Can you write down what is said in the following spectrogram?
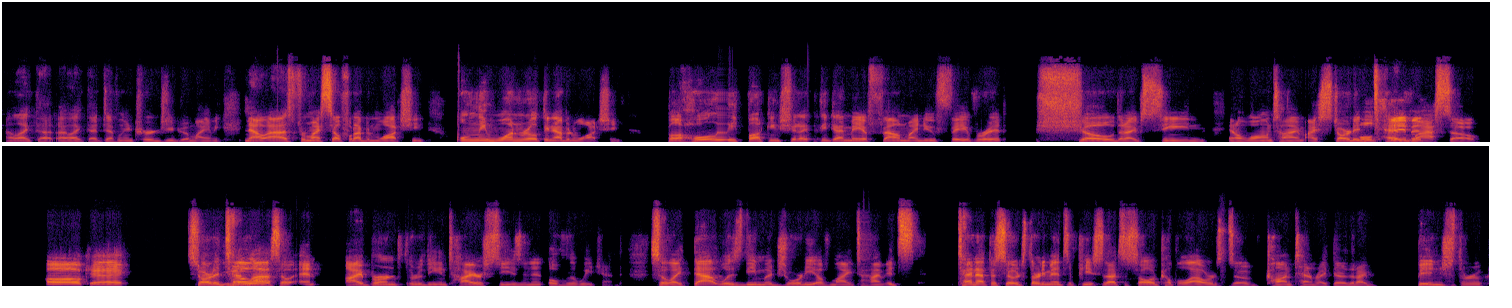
I like that. I like that. Definitely encourage you to go to Miami. Now, as for myself, what I've been watching, only one real thing I've been watching, but holy fucking shit, I think I may have found my new favorite show that I've seen in a long time. I started Old Ted favorite. Lasso. Okay. Started You Ted? Lasso, and I burned through the entire season over the weekend. So, like, that was the majority of my time. It's 10 episodes, 30 minutes a piece. So, that's a solid couple hours of content right there that I binged through.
